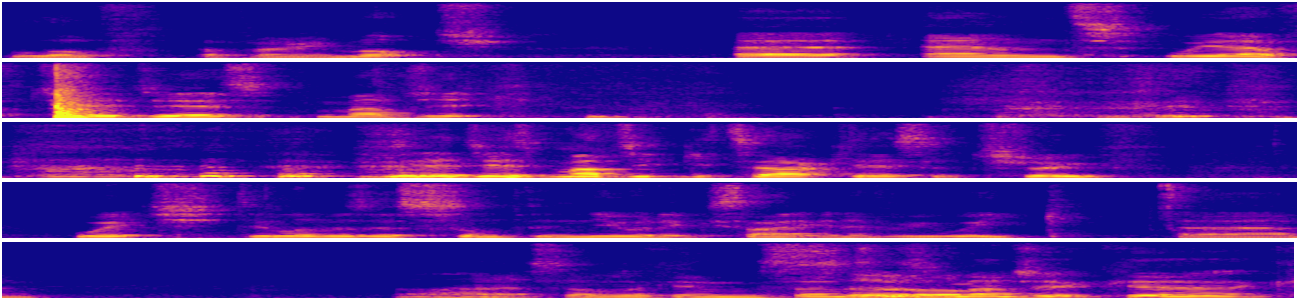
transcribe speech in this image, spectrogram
love very much. Uh, and we have JJ's magic, JJ's magic guitar case of truth, which delivers us something new and exciting every week. Um, Alright, let's have a look in Santa's So- magic uh, case.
